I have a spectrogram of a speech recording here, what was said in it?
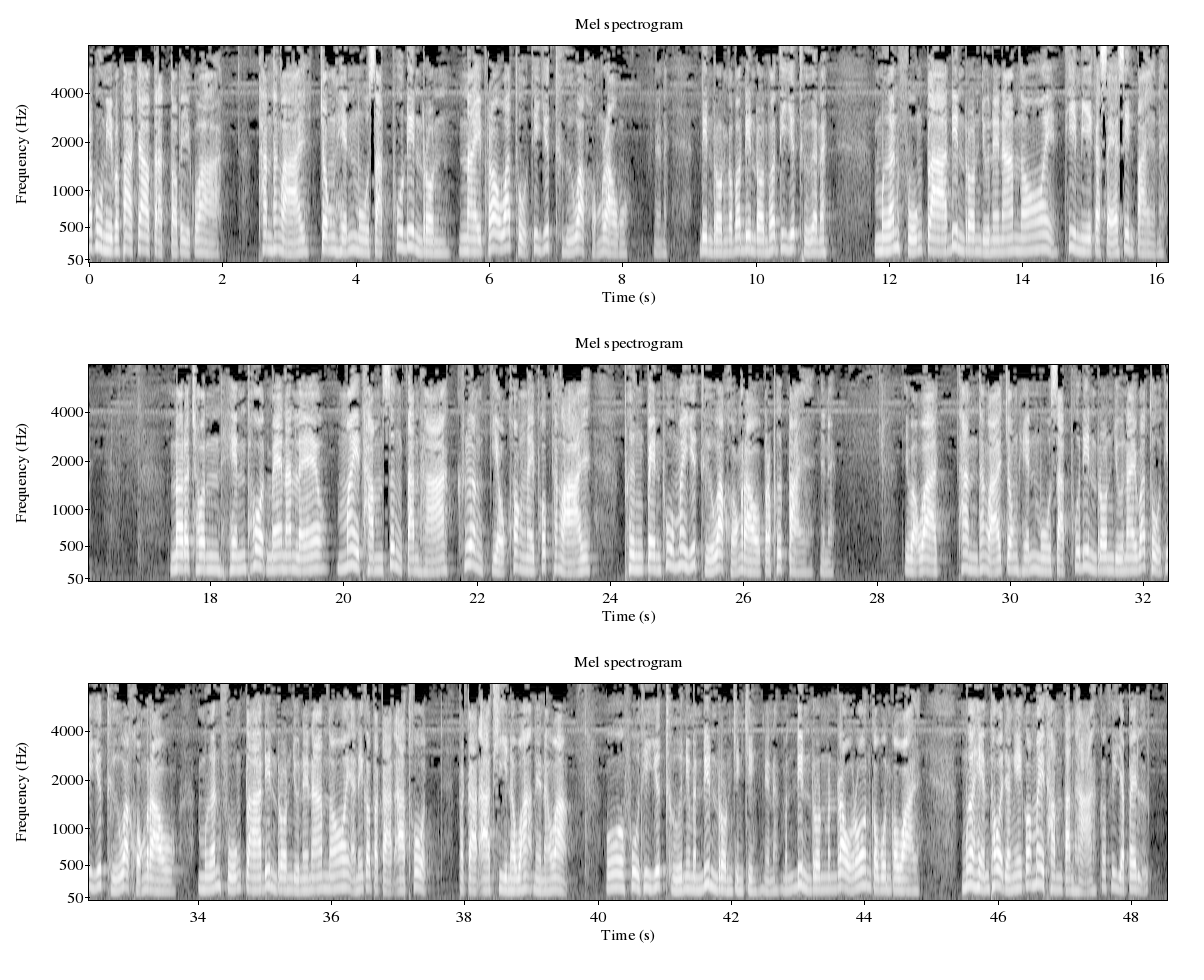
พระผู้มีพระภาคเจ้าตรัสต่อไปอีกว่า ท่านทั้งหลายจงเห็นหมูสัตว์ผู้ดิ้นรน ในเพราะวัตถุที่ยึดถือว่าของเราเนี่ยนะดิ้นรนก็เพราะดิ้นรนเพราะที่ยึดถือนะเหมือนฝูงปลาดิ้นรนอยู่ในน้ำน้อย ที่มีกระแสสิ้นไปนะนรชนเห็นโทษแม้นั้นแล้ว ไม่ทำซึ่งตันหาเครื่องเกี่ยวข้องในภพทั้งหลาย พึงเป็นผู้ไม่ยึดถือว่าของเราประพฤติไปเนี่ยนะที่บอกว่า ท่านทั้งหลายจงเห็นหมูสัตว์ผู้ดิ้นรนอยู่ในวัตถุที่ยึดถือว่าของเรา เหมือนฝูงปลาดิ้นรนอยู่ในน้ำน้อย อันนี้ก็ประกาศอาโทษ ประกาศอาทีนวะเนี่ยนะว่าโอ้ผู้ที่ยึดถือนี่มันดิ้นรนจริงๆเนี่ยนะมันดิ้นรนมันเร่าร้อนกวนกวาย เมื่อเห็นโทษอย่างนี้ก็ไม่ทำตันหา ก็คืออย่าไป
